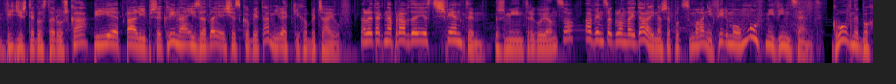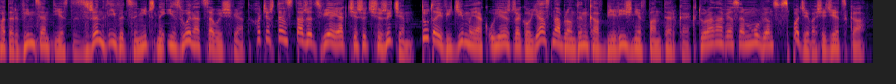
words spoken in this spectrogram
Widzisz tego staruszka? Pije, pali, przeklina i zadaje się z kobietami lekkich obyczajów. Ale tak naprawdę jest świętym. Brzmi intrygująco? A więc oglądaj dalej nasze podsumowanie filmu Mów mi Vincent. Główny bohater Vincent jest zrzędliwy, cyniczny i zły na cały świat, chociaż ten starzec wie jak cieszyć się życiem. Tutaj widzimy jak ujeżdża go jasna blondynka w bieliźnie w panterkę, która nawiasem mówiąc spodziewa się dziecka.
